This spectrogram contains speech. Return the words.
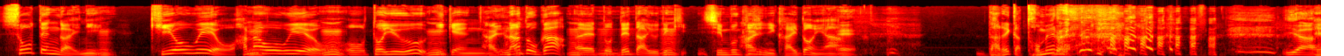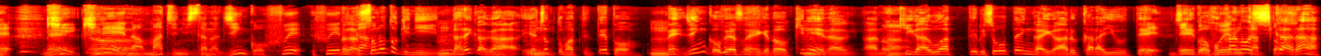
商店街に木を植えよう花を植えようという意見などがえーと出た言うてき新聞記事に書いとんや。え誰か止めろ。え いやえ、ね。き綺麗な街にしたら人口増え増えるか？その時に誰かが「いやちょっと待ってて」と、ね、人口増やすのやけど綺麗なあうん。の木が植わってる商店街があるから言うてえーと他の市から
